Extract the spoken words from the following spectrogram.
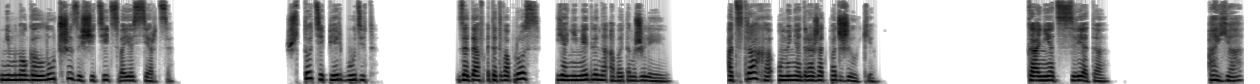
немного лучше защитить свое сердце. Что теперь будет? Задав этот вопрос, я немедленно об этом жалею. От страха у меня дрожат поджилки. Конец света. А я?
